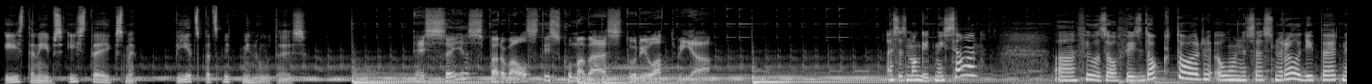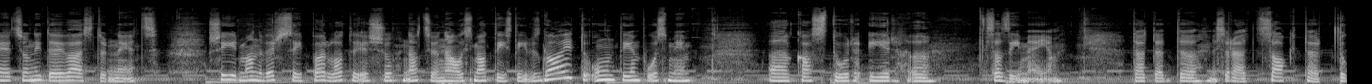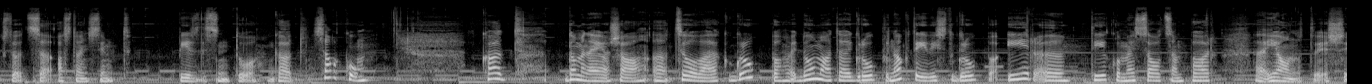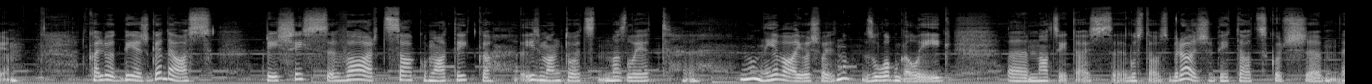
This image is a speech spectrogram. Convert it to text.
Īstenības izteiksme 15 minūtēs. Esejas par valstiskuma vēsturi Latvijā. Es esmu Magita Misāna, filozofijas doktore, un es esmu reliģija pētniece un ideja vēsturniece. Šī ir mana versija par latviešu nacionālismu attīstības gaitu un tiem posmiem, kas tur ir sazīmējami. Tātad mēs varētu sākt ar 1850. gadu sākumu, kad dominējošā cilvēku grupa vai domātāju grupa un aktīvistu grupa ir tie, ko mēs saucam par jaunatviešiem. Kā ļoti bieži gadās, arī šis vārds sākumā tika izmantots mazliet nu, nievājoši vai nu, zobgalīgi. Mācītājs Gustavs Bražs bija tāds, kurš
